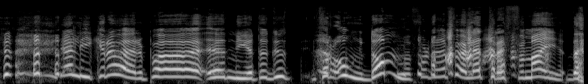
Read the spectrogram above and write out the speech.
Jeg liker å høre på eh, nyheter for ungdom, for det føler jeg treffer meg. Det,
